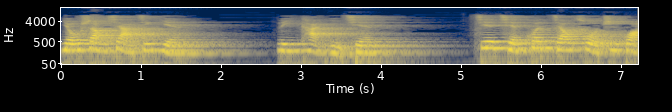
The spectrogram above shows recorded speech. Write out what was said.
由上下经言，离坎以前，皆乾坤交错之卦；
